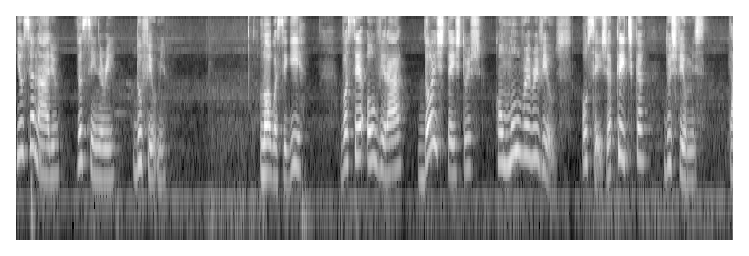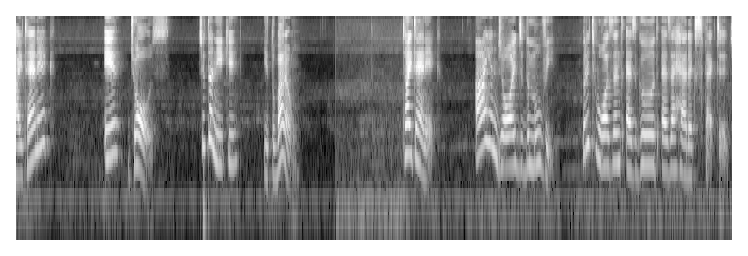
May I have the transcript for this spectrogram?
e o cenário, the scenery, do filme. Logo a seguir, você ouvirá dois textos com movie reviews, ou seja, crítica dos filmes Titanic e Jaws, Titanic e Tubarão. Titanic. I enjoyed the movie, but it wasn't as good as I had expected.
